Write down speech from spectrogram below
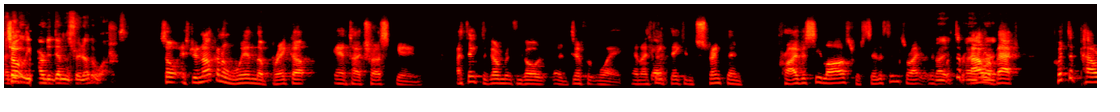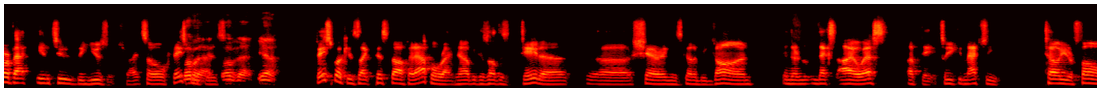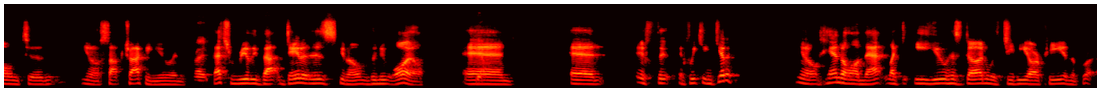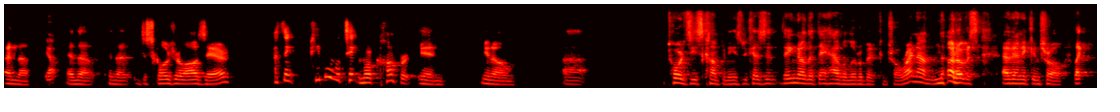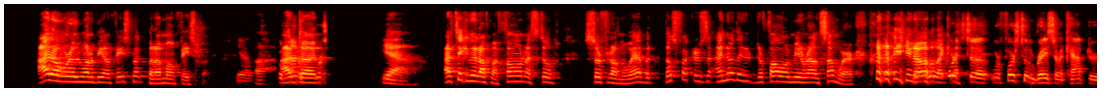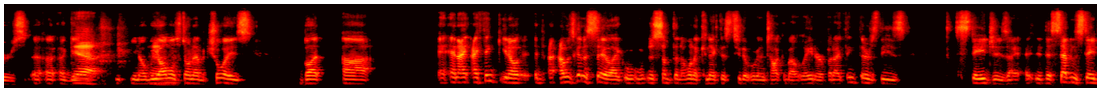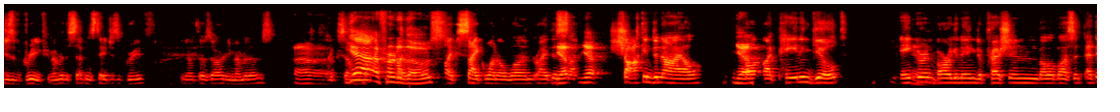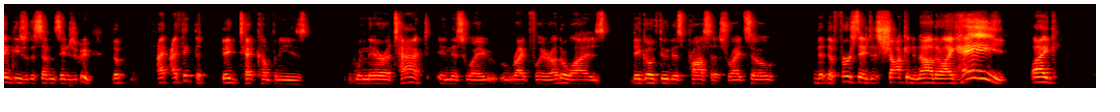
I so, think it's hard to demonstrate otherwise. So if you're not going to win the breakup antitrust game, I think the government can go a different way. And I okay. think they can strengthen privacy laws for citizens, right? right Put the right, power right. back put the power back into the users, right? So Facebook love is love that, yeah. Facebook is like pissed off at Apple right now because all this data uh, sharing is going to be gone in their next iOS update. So you can actually tell your phone to you know stop tracking you, and right. that's really bad. Data is you know the new oil, and and if the if we can get a you know handle on that, like the EU has done with GDRP and the and the Yep. and the and the disclosure laws there, I think people will take more comfort in you know uh, towards these companies because they know that they have a little bit of control. Right now, none of us have any control. Like I don't really want to be on Facebook, but I'm on Facebook. Yeah. Uh, I've done. forced- yeah. I've taken it off my phone. I still surf it on the web, but those fuckers, I know they, they're following me around somewhere. you know, we're like forced to we're forced to embrace our captors uh, uh, again. yeah, you know we Yeah. almost don't have a choice but uh and I, I think you know I- was going to say like there's something i want to connect this to that we're going to talk about later but i think there's these stages I, I- the seven stages of grief you remember the seven stages of grief you know what those are do you remember those uh, Like some- yeah, I've heard of those. like psych 101 right this is Yep, like yep, shock and denial yeah, by pain and guilt, anger Yeah. and bargaining, depression, blah blah blah. So I think these are the seven stages of grief. The, I, I think the big tech companies, when they're attacked in this way, rightfully or otherwise, they go through this process, right? So the, the first stage is shock and denial. They're like, hey, like,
